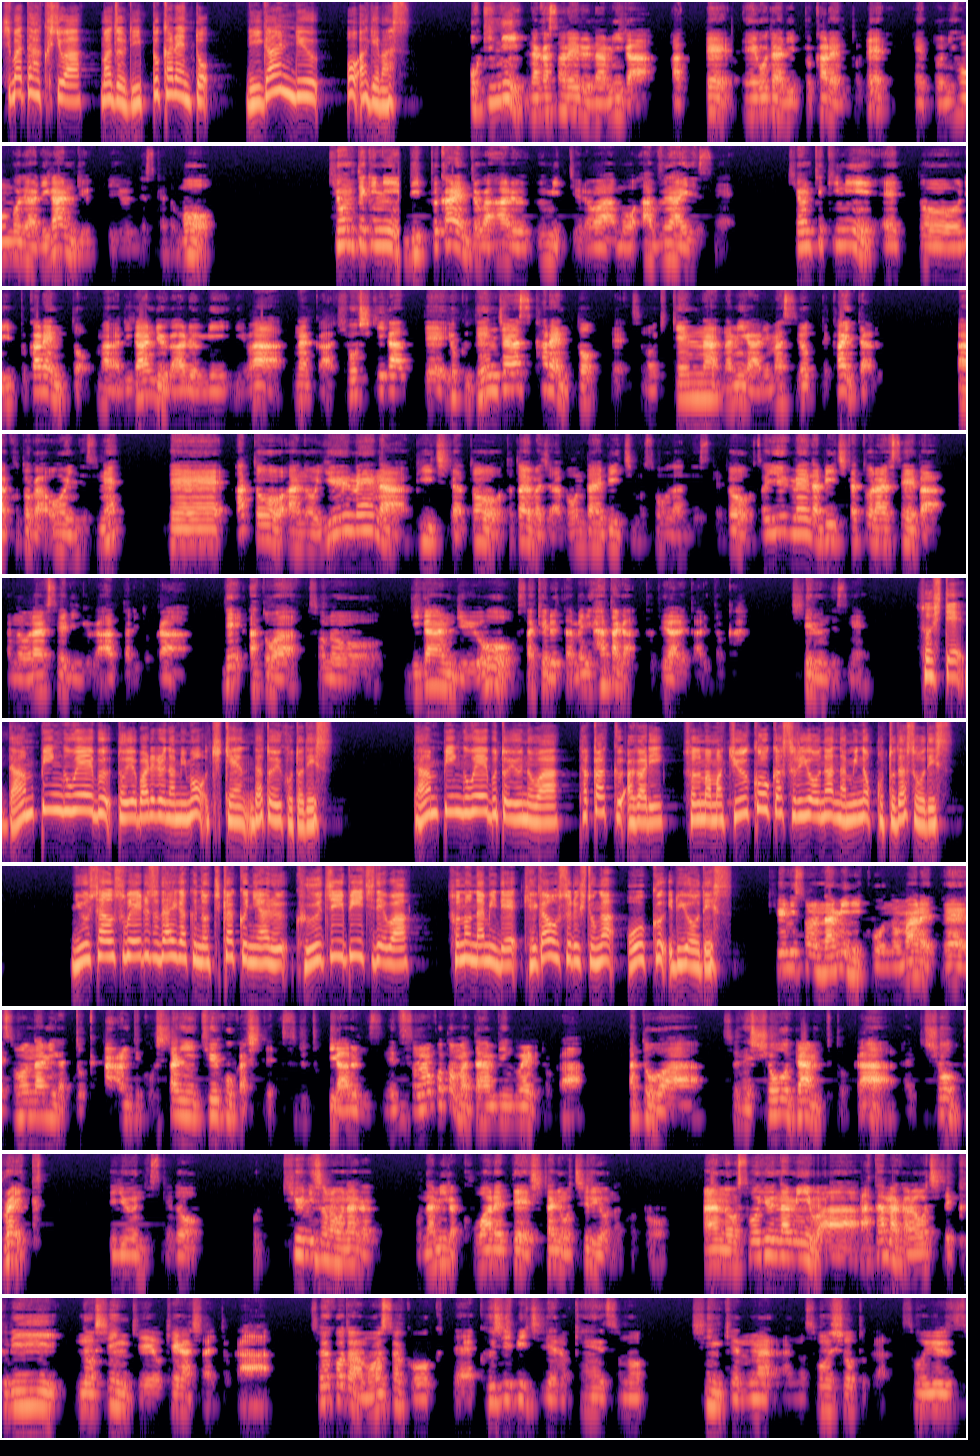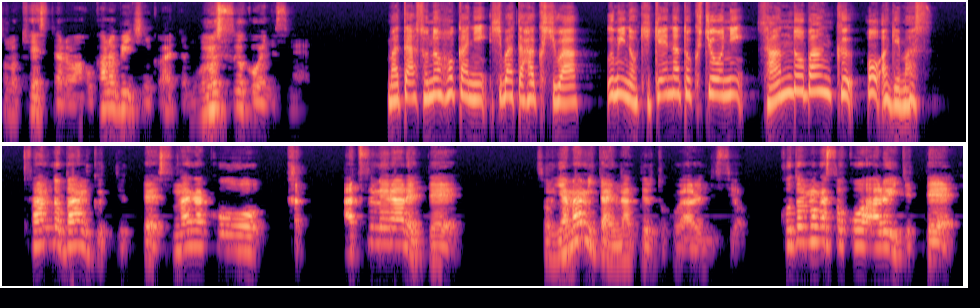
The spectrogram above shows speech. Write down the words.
柴田博士はまずリップカレント、離岸流を挙げます。沖に流される波があって、英語ではリップカレントで、えっと、日本語では離岸流って言うんですけども、基本的にリップカレントがある海っていうのはもう危ないですね。基本的に、えっと、リップカレント、まあ、離岸流がある海には、なんか標識があって、よくデンジャラスカレントって、その危険な波がありますよって書いてあることが多いんですね。で、あと、あの、有名なビーチだと、例えばじゃあ、ボンダイビーチもそうなんですけど、そういう有名なビーチだとライフセーバー、あの、ライフセービングがあったりとか、で、あとは、その、離岸流を避けるために旗が立てられたりとかしてるんですね。そしてダンピングウェーブと呼ばれる波も危険だということです。ダンピングウェーブというのは高く上がり、そのまま急降下するような波のことだそうです。ニューサウスウェールズ大学の近くにあるクージービーチでは、その波で怪我をする人が多くいるようです。急にその波にこう飲まれて、その波がドカーンってこう下に急降下してする時があるんですね。そのことをまあ dumping wave とか、あとは、それね、 shore dump とか、 shore break って言うんですけど、急にそのなんか波が壊れて下に落ちるような。あの、そういう波は頭から落ちて首の神経を怪我したりとか、そういうことがものすごく多くて、クージービーチでのその神経の、まあ、あの損傷とか、そういうそのケースってのは他のビーチに加えてものすごく多いんですね。またその他に柴田博士は海の危険な特徴にサンドバンクを挙げます。サンドバンクって言って砂がこう集められてその山みたいになってるとこがあるんですよ。子供がそこを歩いてて、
